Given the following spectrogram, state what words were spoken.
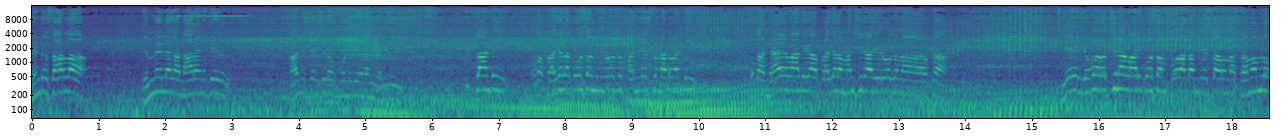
రెండు సార్ల ఎమ్మెల్యేగా నారాయణఖేడ్ కాన్స్టిట్యున్సీలో పోటీ చేయడం జరిగింది. ఇట్లాంటి ఒక ప్రజల కోసం ఈరోజు పనిచేస్తున్నటువంటి ఒక న్యాయవాదిగా ప్రజల మనిషిగా ఈరోజు నా యొక్క ఏ ఎవరు వచ్చినా వారి కోసం పోరాటం చేస్తూ ఉన్న క్రమంలో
